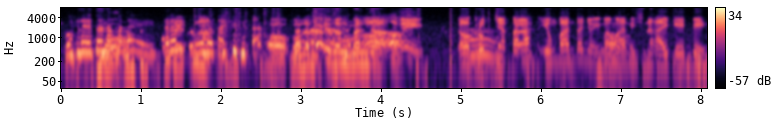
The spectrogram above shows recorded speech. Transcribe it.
Kompleto na pala eh. Tara, muna tayo. Oh, muna tayo ng banda. Oh, okay. Oh, group Ah. chat ha. Yung banda nyo, imamanage ng IKP.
